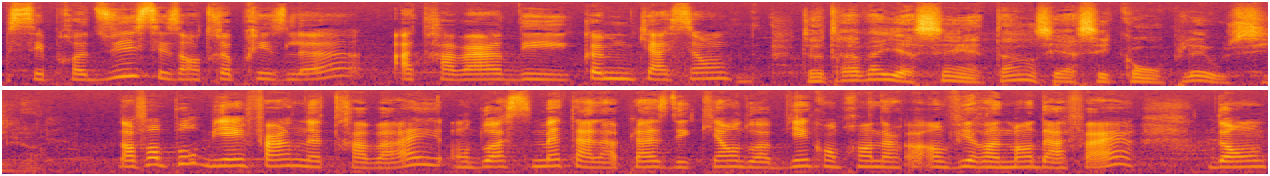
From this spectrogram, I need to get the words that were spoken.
ces produits, ces entreprises-là, à travers des communications. C'est un travail assez intense et assez complet aussi. Là. Dans le fond, pour bien faire notre travail, on doit se mettre à la place des clients, on doit bien comprendre leur environnement d'affaires. Donc,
